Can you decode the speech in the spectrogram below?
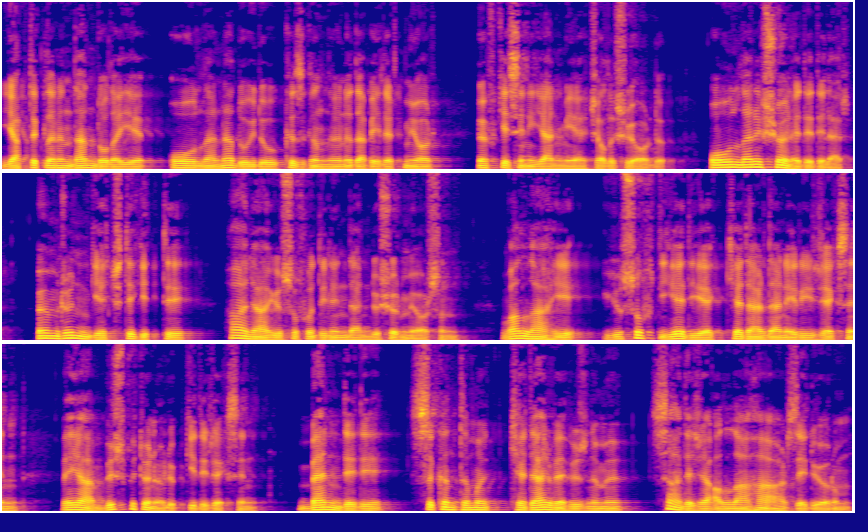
Yaptıklarından dolayı oğullarına duyduğu kızgınlığını da belirtmiyor, öfkesini yenmeye çalışıyordu. Oğulları şöyle dediler: Ömrün geçti gitti, hala Yusuf'u dilinden düşürmüyorsun. Vallahi Yusuf diye diye kederden eriyeceksin veya büsbütün ölüp gideceksin. Ben dedi, sıkıntımı, keder ve hüznümü sadece Allah'a arz ediyorum.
